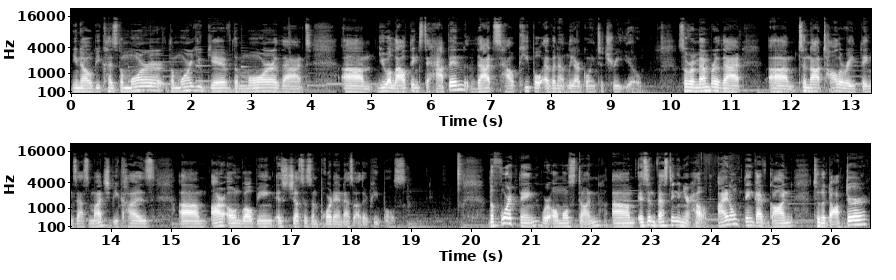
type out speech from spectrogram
you know because the more the more you give the more that um, you allow things to happen, that's how people evidently are going to treat you. So remember that um, to not tolerate things as much because um, our own well being is just as important as other people's. The fourth thing, we're almost done, um, is investing in your health. I don't think I've gone to the doctor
